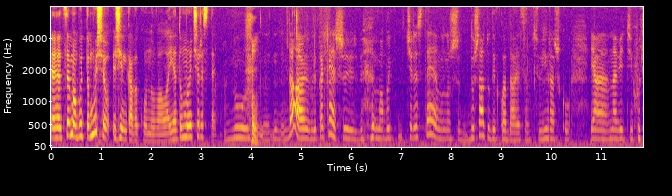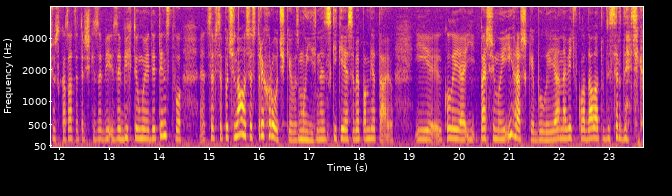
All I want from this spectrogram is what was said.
Е, Це, мабуть, тому що жінка виконувала. Я думаю, через те. Ну да, таке ж, мабуть, через те, воно ж душа туди вкладається в цю іграшку. Я навіть хочу сказати, трішки забігти в моє дитинство. Е, Це все починалося з трьох років з моїх, наскільки я себе пам'ятаю. І коли я перші мої іграшки були, я навіть вкладала туди сердечка.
